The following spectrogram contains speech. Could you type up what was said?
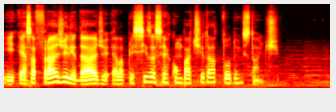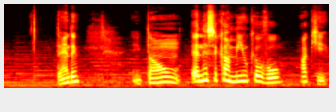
E essa fragilidade, ela precisa ser combatida a todo instante. Entendem? Então, é nesse caminho que eu vou aqui.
